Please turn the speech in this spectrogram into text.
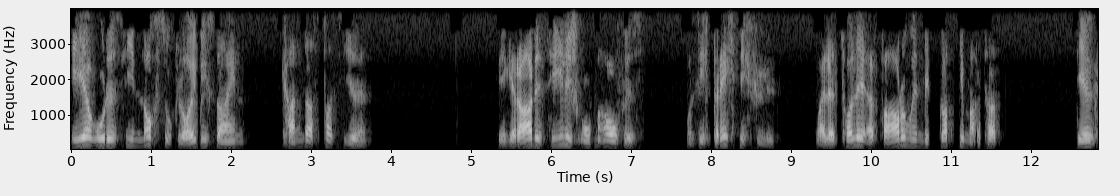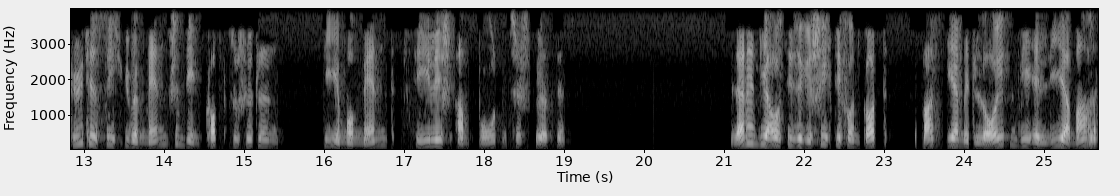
er oder sie noch so gläubig sein, kann das passieren. Wer gerade seelisch obenauf ist und sich prächtig fühlt, weil er tolle Erfahrungen mit Gott gemacht hat, der hüte sich über Menschen den Kopf zu schütteln, die im Moment seelisch am Boden zerstört sind. Lernen wir aus dieser Geschichte von Gott, was er mit Leuten wie Elia macht,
